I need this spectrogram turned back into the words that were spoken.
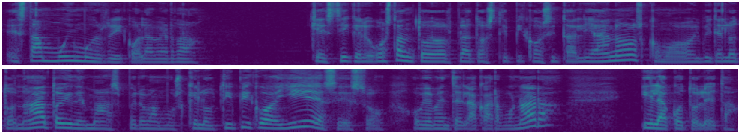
Está muy muy rico, la verdad. Que sí, que luego están todos los platos típicos italianos, como el vitello tonato y demás, pero vamos, que lo típico allí es eso, obviamente la carbonara y la cotoleta.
